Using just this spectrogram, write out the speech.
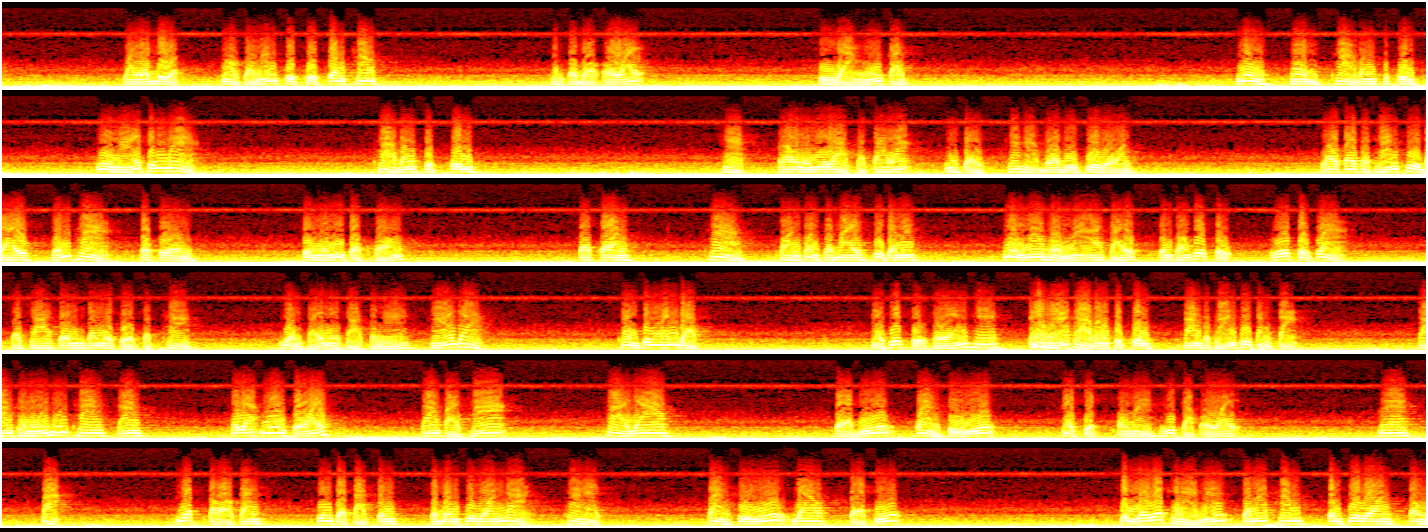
วันละบวชนอกจากนั้นจิตที่ควรทำ ท่านก็บอกเอาไว้สี่อย่างเหมือนกันหนึ่งห่มผ้าบางสกุลนี่หมายถึงว่าผ้าบางสกุลหากเราไม่มีลาบสัการะไม่ใช่ข้าหาบอดีจีวร เราไปสถานที่ใดเห็นผ้าตกหล่นซึ่งไม่มีเจ้าของ แต่ก่อน ผ้าผ่อนคนสบายที่จะมาหนึ่งมาห่มมาอาศัยเป็นของที่สุรู้สึกว่า ประชาชนยังไม่เกิดศรัทธาเรื่องใสในศาสนาหายากท่านจึงมันหยัดให้พิสุแสงฮะหาผ่าบางสุกุลตามสถานที่ต่างๆ ตามถนนหนทางตามขยะมูลฝอย ตามป่าช้าผ้ายาว แปดนิ้วกว้างสี่นิ้ว ให้เก็บออกมาหรือกลับเอาไว้มาปะเย็บต่อกัน จึงจะตัดเป็นกระบงจีวรได้ถ้าหากกว้างสี่นิ้วยาวแปดนิ้วสิ่งเล็กขนาดนั้น จะมาทำเป็นจีวรต้อง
